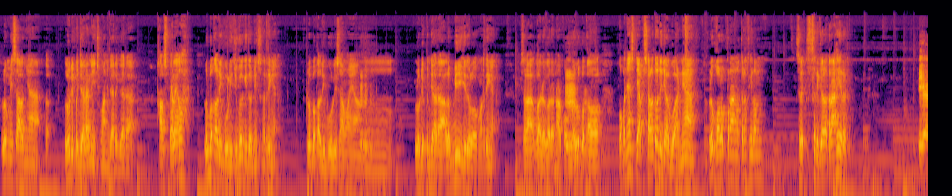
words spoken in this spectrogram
lu misalnya eh, lu di penjara nih cuman gara-gara hal sepele lah lu bakal dibully juga gitu nih ngerti nggak? Lu bakal dibully sama yang lu di penjara lebih gitu loh ngerti nggak? Misalnya gara-gara narkoba lu bakal pokoknya setiap sel tuh ada jagoannya. Lu kalau pernah nonton film Ser- serigala terakhir? Iya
